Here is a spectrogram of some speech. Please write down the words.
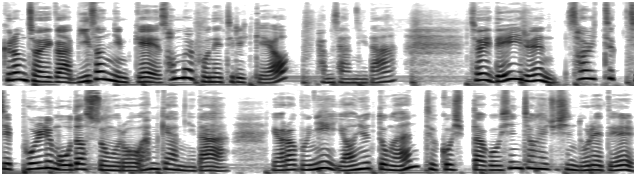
그럼 저희가 미선님께 선물 보내드릴게요. 감사합니다. 저희 내일은 설 특집 볼륨 오더송으로 함께 합니다. 여러분이 연휴 동안 듣고 싶다고 신청해주신 노래들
